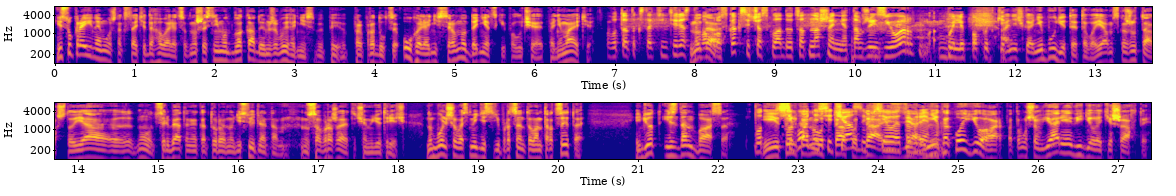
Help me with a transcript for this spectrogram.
И с Украиной можно, кстати, договариваться, потому что снимут блокаду, им же выгоднее продукция. Уголь они все равно донецкий получают, понимаете? Вот это, кстати, интересный ну, вопрос. Да. Как сейчас складываются отношения? Там же из ЮАР были попытки. Анечка, не будет этого. Я вам скажу так, что я э, ну, с ребятами, которые ну, действительно там ну, соображают, о чем идет речь. Но ну, больше 80% антрацита идет из Донбасса. Вот и сегодня, только, ну, сейчас так вот, и да, все это время. Никакой ЮАР, потому что в ЮАРе я видел эти шахты.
